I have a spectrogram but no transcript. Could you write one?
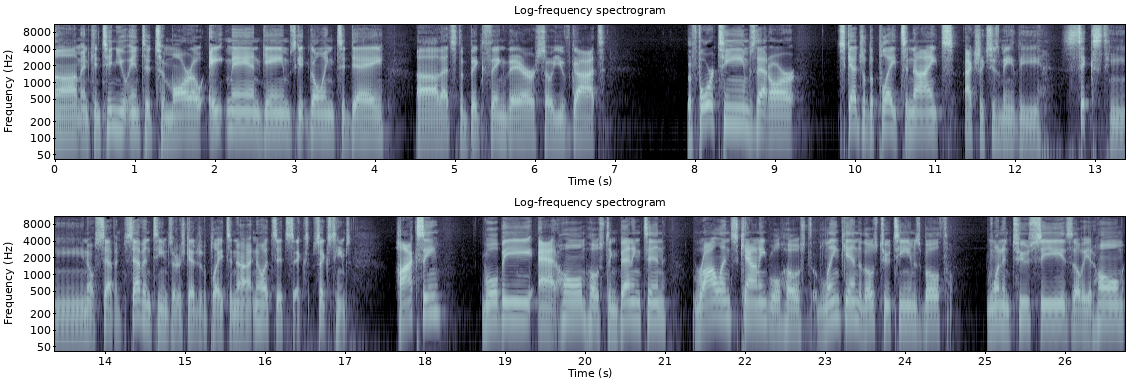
um, and continue into tomorrow. Eight man games get going today. Uh, that's the big thing there. So you've got the four teams that are scheduled to play tonight. Actually, excuse me, the 16, no, seven. Seven teams that are scheduled to play tonight. No, it's, it's six. Six teams. Hoxie will be at home hosting Bennington. Rawlins County will host Lincoln. Those two teams both one and two seeds. They'll be at home.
